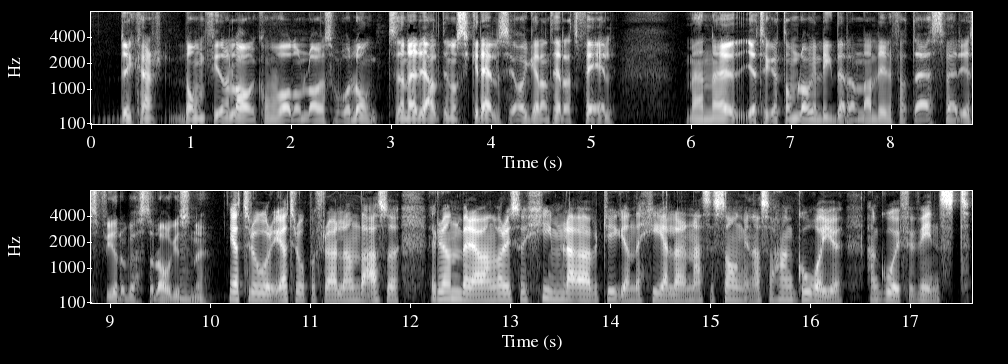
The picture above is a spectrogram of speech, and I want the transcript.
det kanske, de fyra lagen kommer vara de lagen som går långt. Sen är det alltid någon skräll, så jag har garanterat fel. Men eh, jag tycker att de lagen ligger där av en anledning för att det är Sveriges fyra bästa lag just Mm. nu. Jag tror, jag tror på Frölunda. Alltså, Rönnberg han var ju så himla övertygande hela den här säsongen. Alltså, han, går ju, han går ju för vinst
